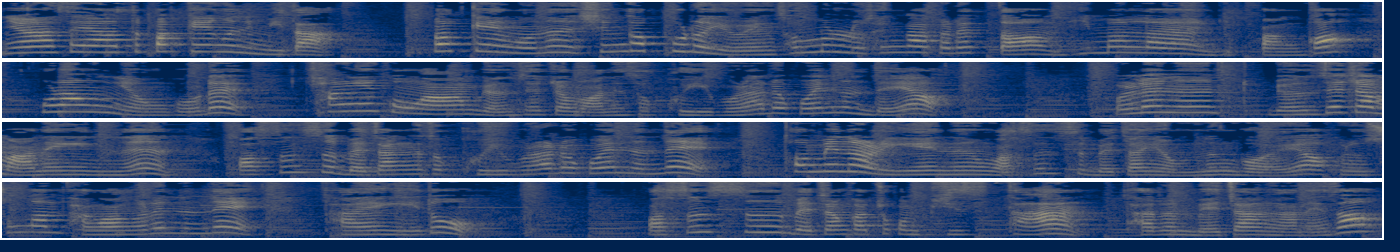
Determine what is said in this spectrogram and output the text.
안녕하세요. 뜻밖행운입니다. 뜻밖행운은 싱가포르 여행 선물로 생각을 했던 히말라야 립밤과 호랑이 연고를 창의공항 면세점 안에서 구입을 하려고 했는데요. 원래는 면세점 안에 있는 왓슨스 매장에서 구입을 하려고 했는데 터미널 2에는 왓슨스 매장이 없는 거예요. 그래서 순간 당황을 했는데 다행히도 왓슨스 매장과 조금 비슷한 다른 매장 안에서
